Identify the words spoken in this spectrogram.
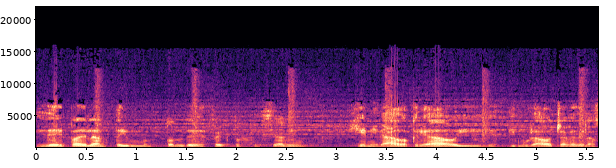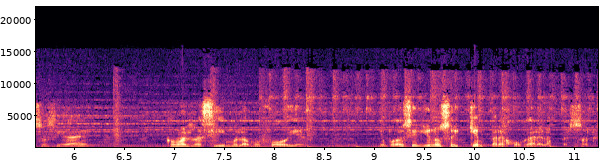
Y de ahí para adelante hay un montón de defectos que se han generado, creado y estimulado a través de las sociedades, como el racismo, la homofobia. Yo puedo decir, yo no soy quien para juzgar a las personas.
